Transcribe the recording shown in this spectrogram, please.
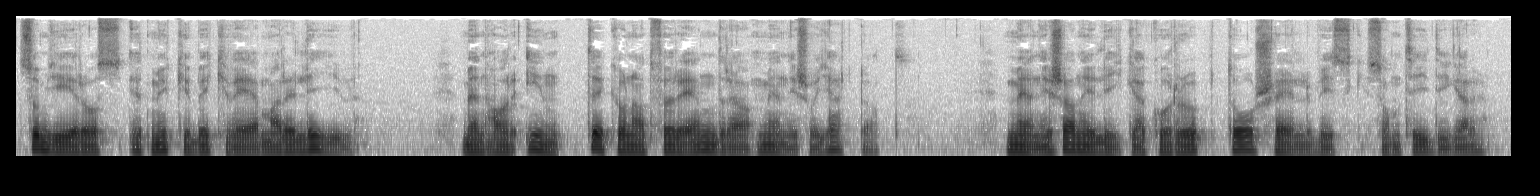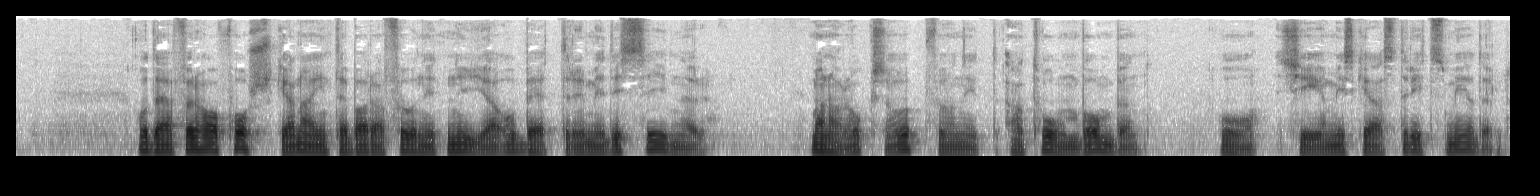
som ger oss ett mycket bekvämare liv men har inte kunnat förändra människohjärtat. Människan är lika korrupt och självisk som tidigare. Och därför har forskarna inte bara funnit nya och bättre mediciner man har också uppfunnit atombomben och kemiska stridsmedel.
